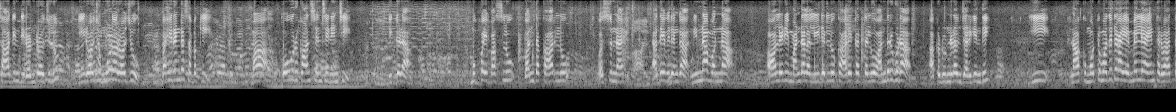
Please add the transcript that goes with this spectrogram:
సాగింది రెండు రోజులు. ఈరోజు మూడో రోజు బహిరంగ సభకి మా కోవూరు కాన్స్టిట్యున్సీ నుంచి ఇక్కడ ముప్పై బస్సులు వంద కార్లు వస్తున్నాయి. అదేవిధంగా నిన్న మొన్న ఆల్రెడీ మండల లీడర్లు కార్యకర్తలు అందరూ కూడా అక్కడ ఉండడం జరిగింది. ఈ నాకు మొట్టమొదటగా ఎమ్మెల్యే అయిన తర్వాత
